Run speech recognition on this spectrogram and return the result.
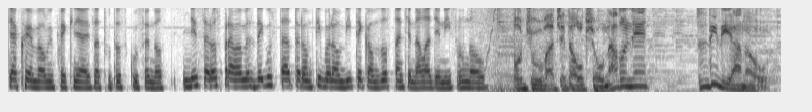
ďakujem veľmi pekne aj za túto skúsenosť. Dnes sa rozprávame s degustátorom Tiborom Vitekom. Zostaňte naladení s vlnou. Počúvate Talk na vlne s Didianou.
